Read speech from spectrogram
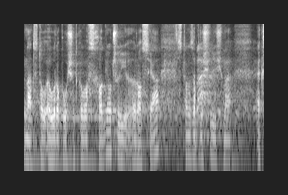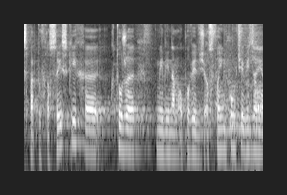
nad tą Europą Środkowo-Wschodnią, czyli Rosja. Stąd zaprosiliśmy ekspertów rosyjskich, e, którzy mieli nam opowiedzieć o swoim punkcie widzenia.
